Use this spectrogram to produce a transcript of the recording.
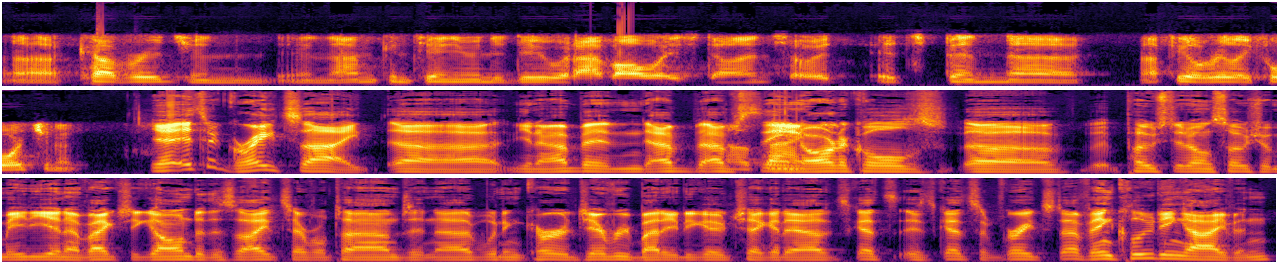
uh, coverage, and and I'm continuing to do what I've always done. So it it's been uh, I feel really fortunate. Yeah, it's a great site. Uh, you know, I've been I've, I've Oh, seen thanks. articles uh, posted on social media, and I've actually gone to the site several times. And I would encourage everybody to go check it out. It's got it's got some great stuff, including Ivan.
